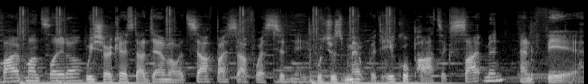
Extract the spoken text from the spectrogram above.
Five months later, we showcased our demo at South by Southwest Sydney, which was met with equal parts excitement and fear.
